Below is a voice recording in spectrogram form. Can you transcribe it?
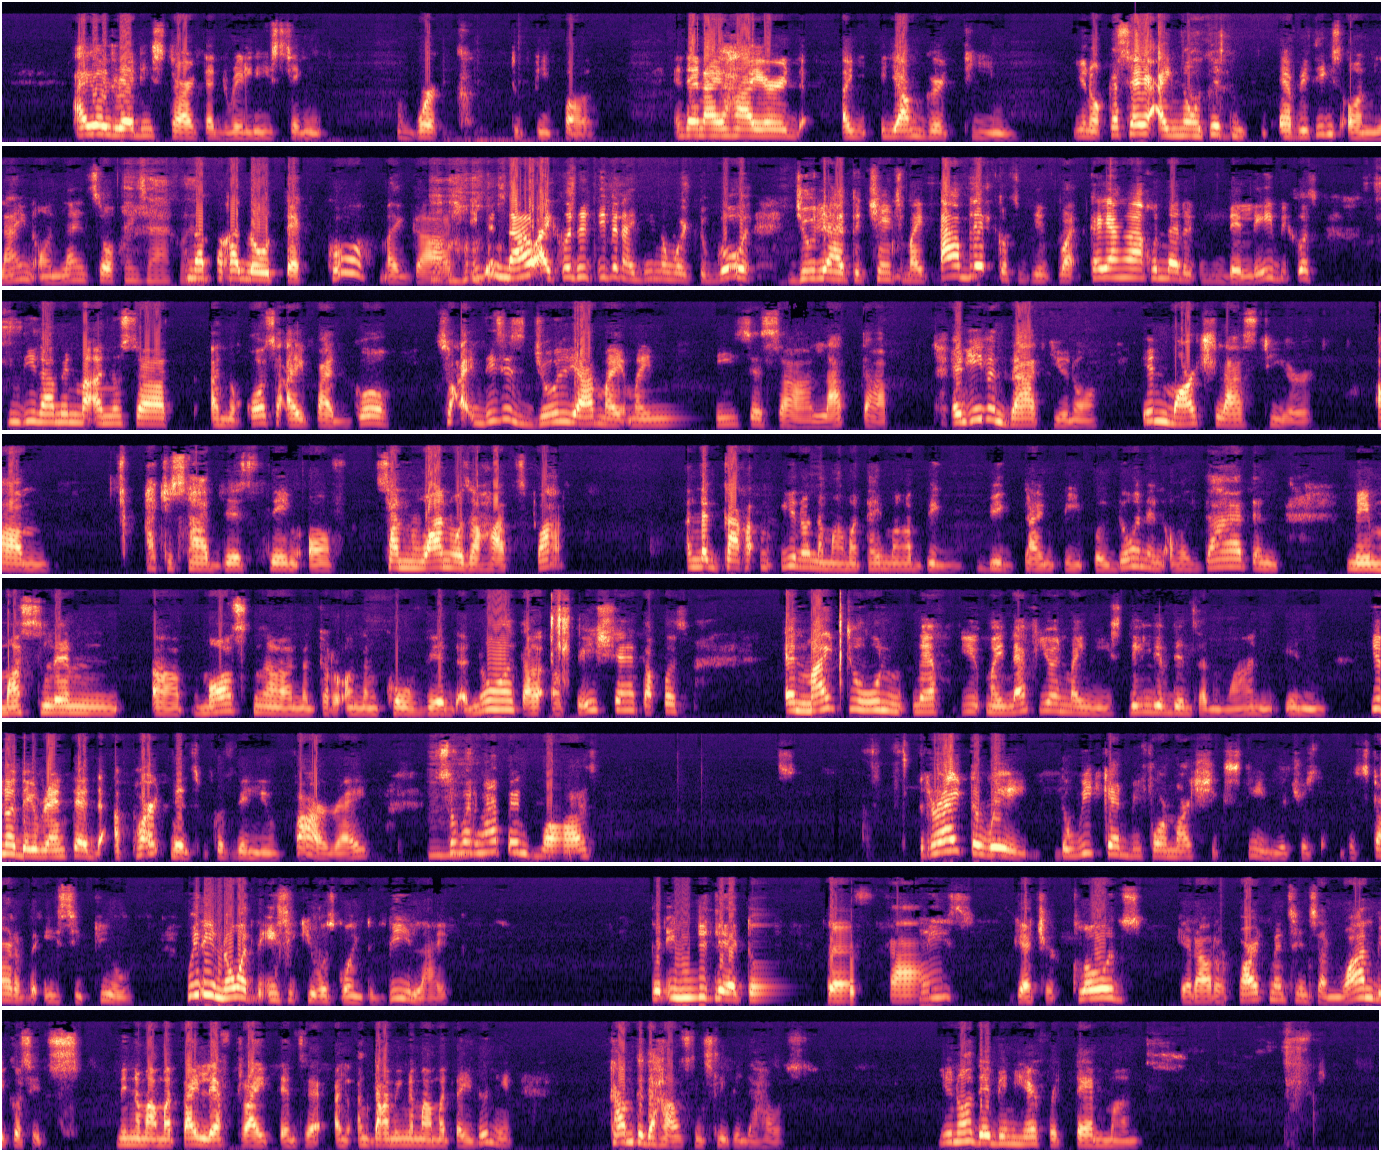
I already started releasing work to people, and then I hired a younger team. You know, kasi I noticed everything's online, online. So Exactly. napaka low tech ko. My gosh. Oo. Even now, I couldn't even, I didn't know where to go. Julia had to change my tablet because kaya nga ako na-delay because hindi namin maano sa ano ko sa iPad ko. So I, this is Julia, my my niece's uh, laptop. And even that, you know, in March last year, um, I just had this thing of San Juan was a hotspot. Ang nagkaka, you know, namamatay mga big big time people doon and all that. And may Muslim uh, mosque na nagkaroon ng COVID ano, a, a patient. Tapos and my two nephew my nephew and my niece they lived in San Juan in you know they rented apartments because they live far right? So what happened was right away the weekend before March 16 which was the start of the ECQ we didn't know what the ECQ was going to be like but immediately I told the families, get your clothes, get out of apartments in San Juan because it's may namamatay left, right, and ang, ang daming namamatay dun eh. Come to the house and sleep in the house. You know, they've been here for 10 months.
